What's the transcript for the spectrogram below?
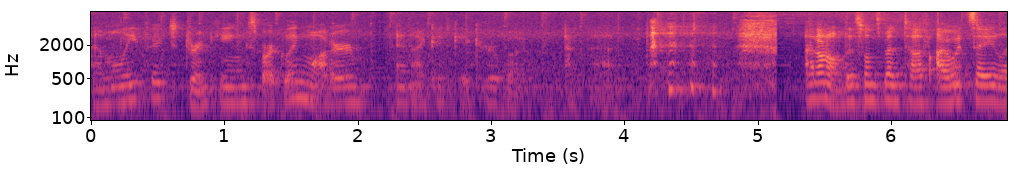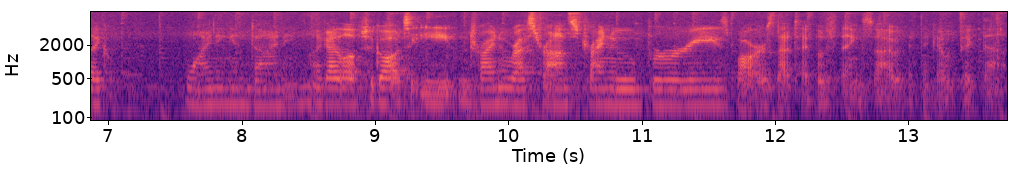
Emily picked drinking sparkling water, and I could kick her butt. I don't know, this one's been tough. I would say like wining and dining. Like I love to go out to eat and try new restaurants, try new breweries, bars, that type of thing. So I, would, I think I would pick that.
